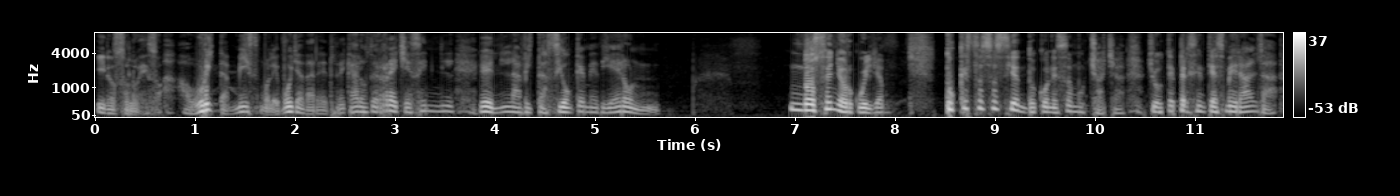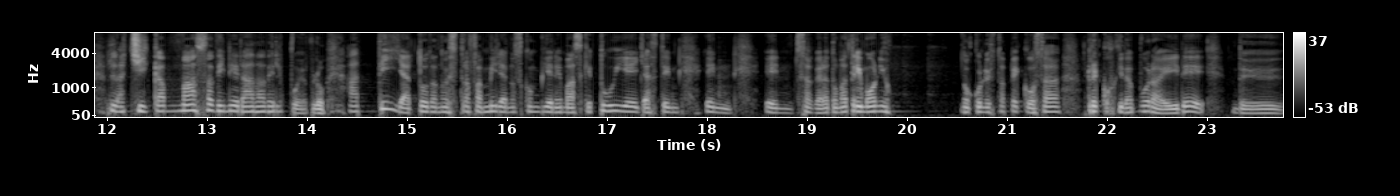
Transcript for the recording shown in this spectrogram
Y no solo eso, ahorita mismo le voy a dar el regalo de Reyes en, en la habitación que me dieron. No, señor William. ¿Tú qué estás haciendo con esa muchacha? Yo te presenté a Esmeralda, la chica más adinerada del pueblo. A ti y a toda nuestra familia nos conviene más que tú y ella estén en, en sagrado matrimonio. No con esta pecosa recogida por ahí de, de,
